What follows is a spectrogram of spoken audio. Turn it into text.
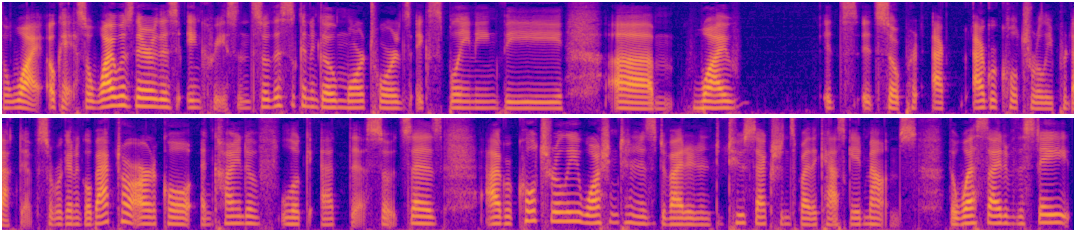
the why. Okay, so why was there this increase? And so this is going to go more towards explaining the um, why it's it's so agriculturally productive. So we're going to go back to our article and kind of look at this. So it says agriculturally, Washington is divided into two sections by the Cascade Mountains. The west side of the state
